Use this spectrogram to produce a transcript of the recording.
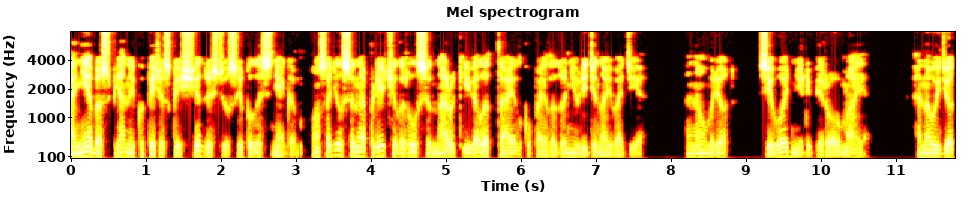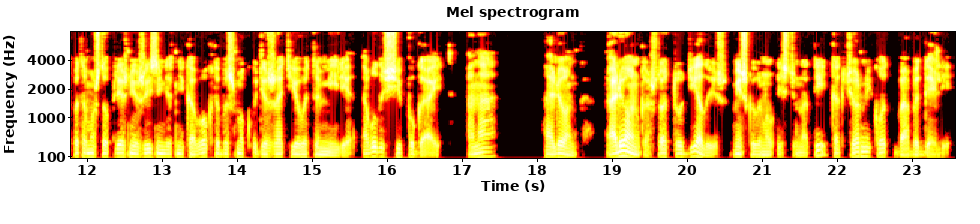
А небо с пьяной купеческой щедростью сыпало снегом. Он садился на плечи, ложился на руки и вяло таял, купая ладони в ледяной воде. Она умрет. Сегодня или 1 мая. Она уйдет, потому что в прежней жизни нет никого, кто бы смог удержать ее в этом мире, а будущее пугает. Она... Аленка. Аленка, что ты тут делаешь? Мишка вынул из темноты, как черный кот бабы Гелли.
